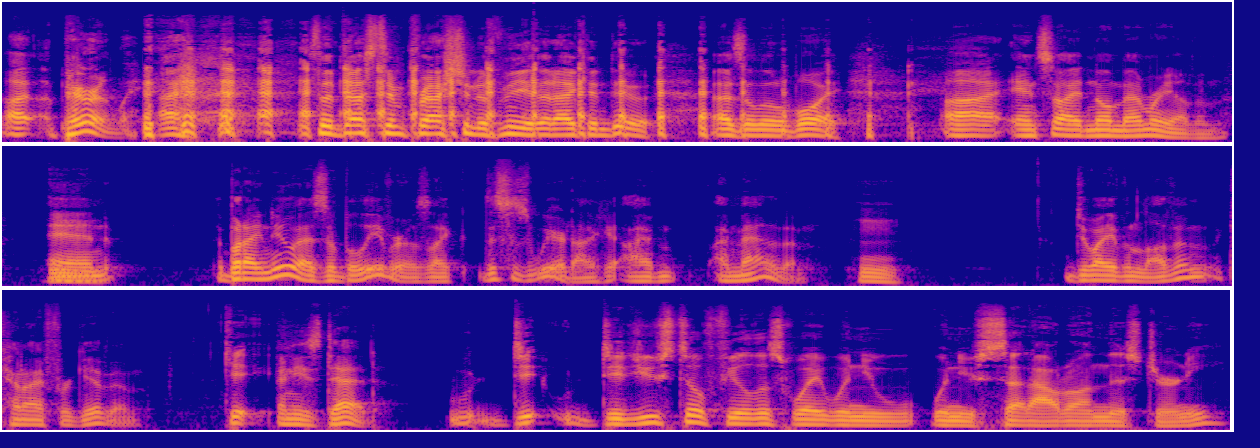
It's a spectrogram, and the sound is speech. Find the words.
Uh, apparently, I, it's the best impression of me that I can do as a little boy. Uh, and so I had no memory of him. And but I knew as a believer, I was like, this is weird. I, I'm I'm mad at him. Do I even love him? Can I forgive him? And he's dead. Did, did you still feel this way when you when you set out on this journey?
